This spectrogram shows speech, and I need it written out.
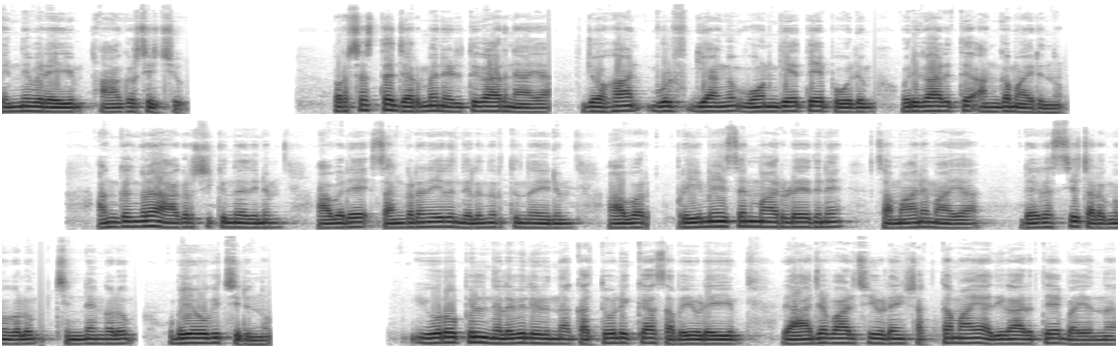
എന്നിവരെയും ആകർഷിച്ചു. പ്രശസ്ത ജർമ്മൻ എഴുത്തുകാരനായ ജൊഹാൻ വുൾഫ് ഗ്യാങ് വോൺഗേത്തെ പോലും ഒരു കാലത്ത് അംഗമായിരുന്നു. അംഗങ്ങളെ ആകർഷിക്കുന്നതിനും അവരെ സംഘടനയിൽ നിലനിർത്തുന്നതിനും അവർ പ്രീമേസന്മാരുടേതിന് സമാനമായ രഹസ്യ ചടങ്ങുകളും ചിഹ്നങ്ങളും ഉപയോഗിച്ചിരുന്നു. യൂറോപ്പിൽ നിലവിലിരുന്ന കത്തോലിക്ക സഭയുടെയും രാജവാഴ്ചയുടെയും ശക്തമായ അധികാരത്തെ ഭയന്ന്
